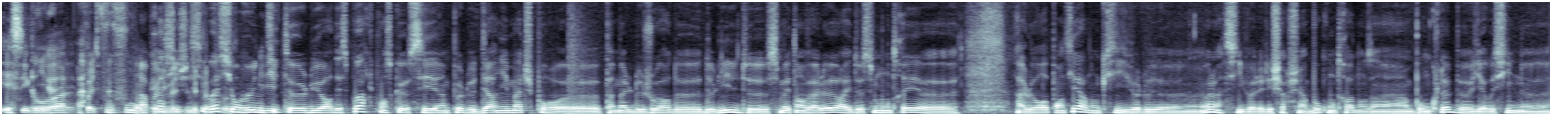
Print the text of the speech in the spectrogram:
et ses gros Il faut être fou Après, si, si, on veut une petite euh, lueur d'espoir, je pense que c'est un peu le dernier match pour euh, pas mal de joueurs de, de, Lille de se mettre en valeur et de se montrer à l'Europe entière. Donc, s'ils veulent, voilà, s'ils veulent aller chercher un beau contrat dans un bon club, il y a aussi une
